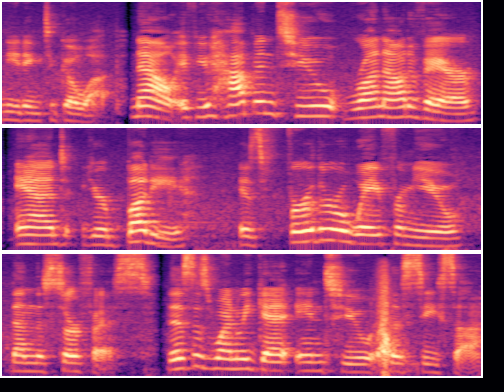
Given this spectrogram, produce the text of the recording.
needing to go up. Now if you happen to run out of air and your buddy is further away from you than the surface this is when we get into the CESA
